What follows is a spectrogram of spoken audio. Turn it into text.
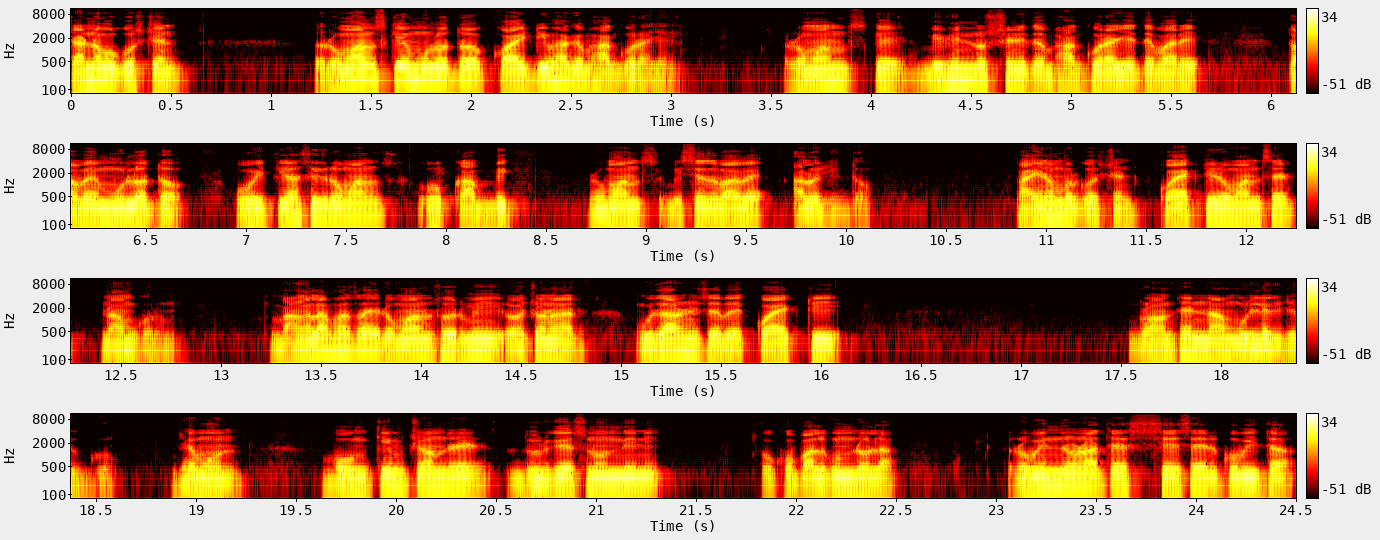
চার নম্বর কোশ্চেন রোমান্সকে মূলত কয়টি ভাগে ভাগ করা যায়? রোমান্সকে বিভিন্ন শ্রেণীতে ভাগ করা যেতে পারে, তবে মূলত ঐতিহাসিক রোমান্স ও কাব্যিক রোমান্স বিশেষভাবে আলোচিত। পাঁচ নম্বর কোশ্চেন কয়েকটি রোমান্সের নাম করুন। বাংলা ভাষায় রোমান্সধর্মী রচনার উদাহরণ হিসেবে কয়েকটি গ্রন্থের নাম উল্লেখযোগ্য। যেমন, বঙ্কিমচন্দ্রের দুর্গেশ নন্দিনী ও কপালকুণ্ডলা, রবীন্দ্রনাথের শেষের কবিতা,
